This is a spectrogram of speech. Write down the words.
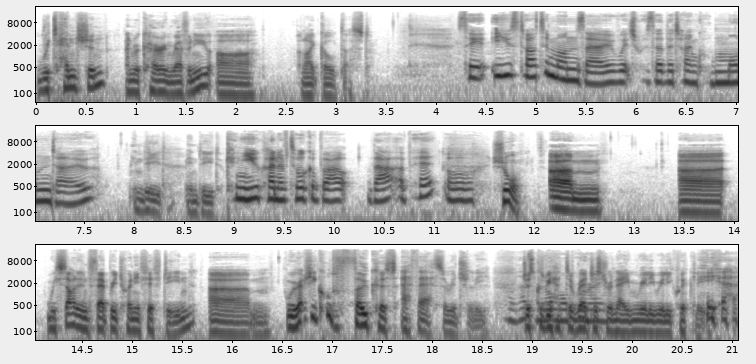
retention and recurring revenue are like gold dust. So you started Monzo, which was at the time called Mondo. Indeed, indeed. Can you kind of talk about that a bit, or Sure. Um, uh, we started in February 2015. Um, we were actually called Focus FS originally, Oh, just because we had to more register a name really, really quickly. Yeah.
